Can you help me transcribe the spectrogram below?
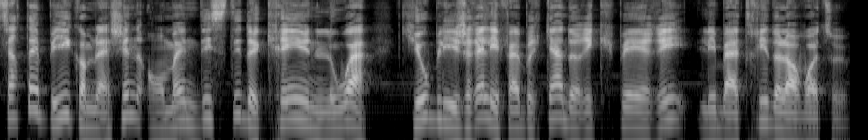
Certains pays comme la Chine ont même décidé de créer une loi qui obligerait les fabricants de récupérer les batteries de leurs voitures.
